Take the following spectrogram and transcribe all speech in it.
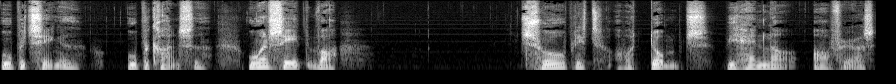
ubetinget, ubegrænset, uanset hvor tåbeligt og hvor dumt vi handler og opfører os,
